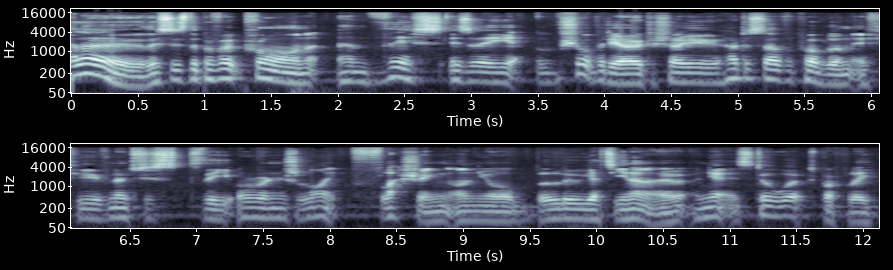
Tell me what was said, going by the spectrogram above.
Hello, this is the Provoked Prawn, and this is a short video to show you how to solve a problem if you've noticed the orange light flashing on your Blue Yeti Nano, and yet it still works properly.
